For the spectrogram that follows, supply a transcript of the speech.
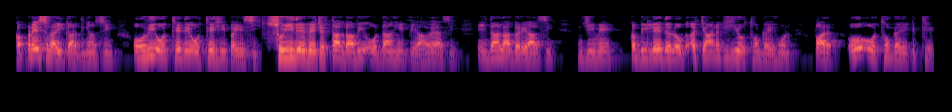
ਕੱਪੜੇ ਸਿਲਾਈ ਕਰਦੀਆਂ ਸੀ, ਉਹ ਵੀ ਉੱਥੇ ਦੇ ਉੱਥੇ ਹੀ ਪਏ ਸੀ। ਸੂਈ ਦੇ ਵਿੱਚ ਧਾਗਾ ਵੀ ਉਦਾਂ ਹੀ ਪਿਆ ਹੋਇਆ ਸੀ। ਇਦਾਂ ਲੱਗ ਰਿਹਾ ਸੀ ਜਿਵੇਂ ਕਬੀਲੇ ਦੇ ਲੋਕ ਅਚਾਨਕ ਹੀ ਉੱਥੋਂ ਗਏ ਹੋਣ। ਪਰ ਉਹ ਉੱਥੋਂ ਗਏ ਕਿੱਥੇ?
